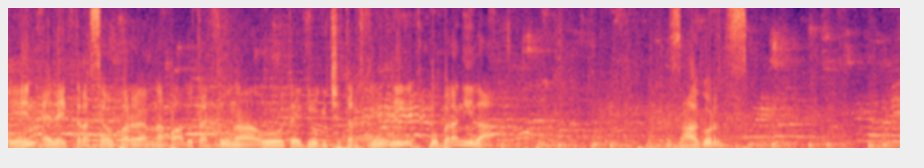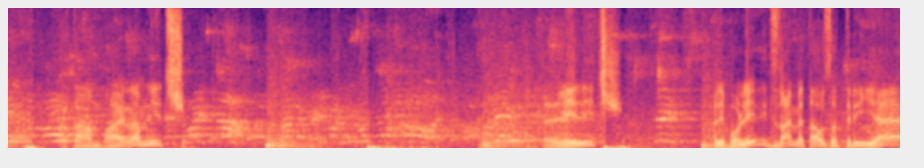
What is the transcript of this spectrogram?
In Elektra se je v prvem napadu Tajfuna v tej drugi četrtini obranila. Zagorc, tam Bajramlič, Lelič, ali bo Lelič zdaj metal za tri, je,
